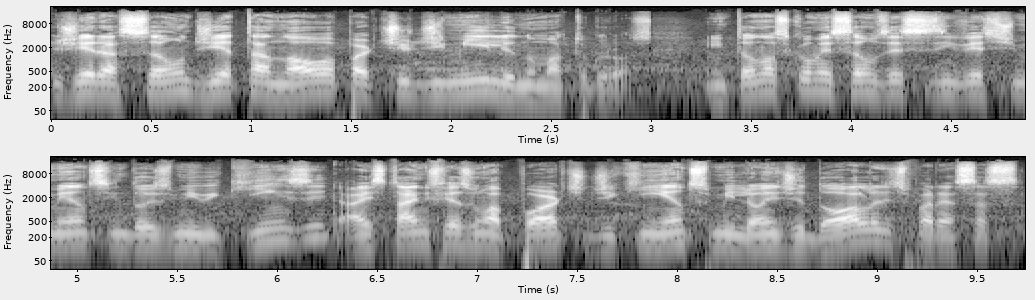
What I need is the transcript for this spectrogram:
geração de etanol a partir de milho no Mato Grosso. Então nós começamos esses investimentos em 2015. A Stein fez um aporte de 500 milhões de dólares para essas,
